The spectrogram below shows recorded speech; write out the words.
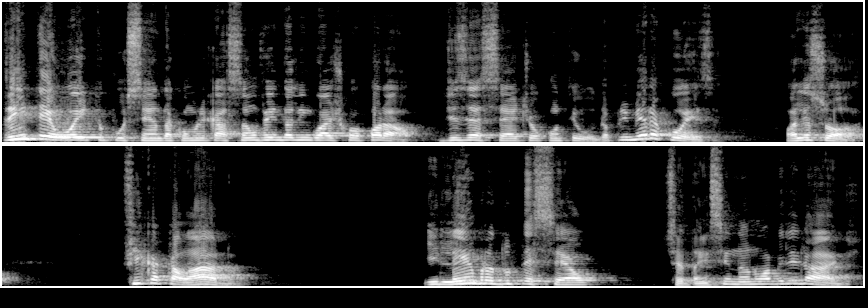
38% da comunicação vem da linguagem corporal, 17% é o conteúdo. A primeira coisa, olha só, Fica calado e lembra do Tecel. Você está ensinando uma habilidade.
